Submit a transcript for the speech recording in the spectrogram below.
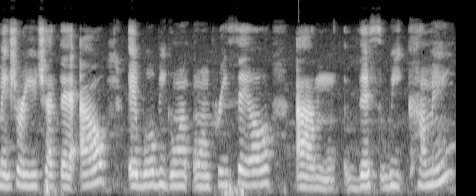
Make sure you check that out. It will be going on pre-sale um, this week coming.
